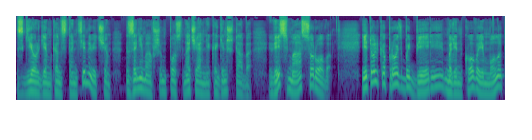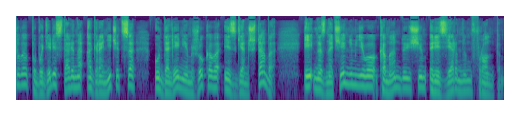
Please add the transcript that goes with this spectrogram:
с Георгием Константиновичем, занимавшим пост начальника Генштаба, весьма сурово. И только просьбы Берии, Маленкова и Молотова побудили Сталина ограничиться удалением Жукова из Генштаба и назначением его командующим резервным фронтом.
